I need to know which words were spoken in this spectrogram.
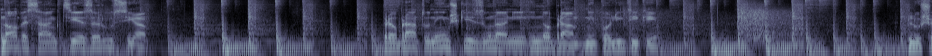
Nove sankcije za Rusijo. Preobrat v nemški zunanji in obrambni politiki. Luš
